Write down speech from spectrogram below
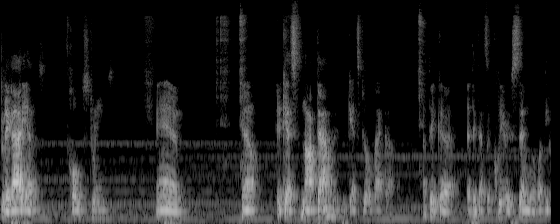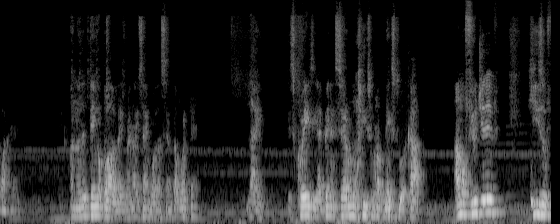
plegarias, hope streams, and you know it gets knocked down and it gets built back up. I think uh, I think that's the clearest symbol of what Tijuana is. Another thing about like right now you're saying about La Santa Muerte, like it's crazy. I've been in ceremonies where I'm next to a cop. I'm a fugitive. He's a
